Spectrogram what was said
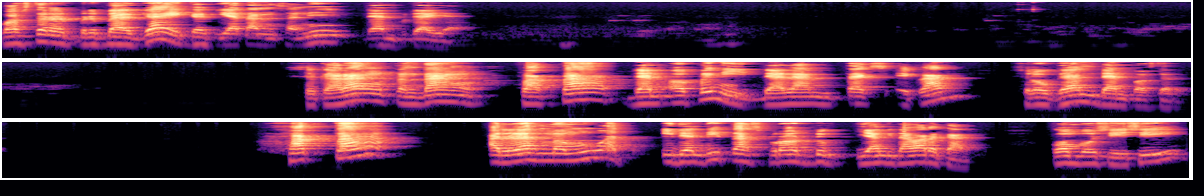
poster berbagai kegiatan seni dan budaya. Sekarang tentang fakta dan opini dalam teks iklan, slogan, dan poster. Fakta adalah memuat identitas produk yang ditawarkan komposisi,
